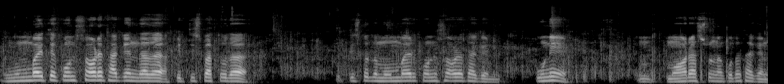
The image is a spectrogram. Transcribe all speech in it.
মুম্বাইতে কোন শহরে থাকেন, দাদা? কীর্তিশ পাত্র দা কীর্তিশ পাত্র মুম্বাইয়ের কোন শহরে থাকেন? পুনে? মহারাষ্ট্র না কোথায় থাকেন?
